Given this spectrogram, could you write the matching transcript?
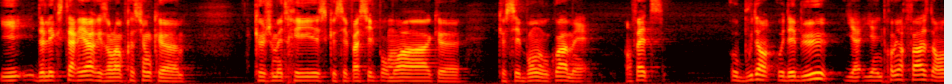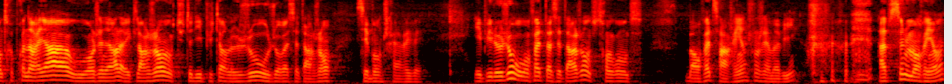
de l'extérieur, ils ont l'impression que, que je maîtrise, que c'est facile pour moi, que, que c'est bon ou quoi. Mais en fait, au, bout d'un, au début, il y a, y a, une première phase dans l'entrepreneuriat ou en général avec l'argent où tu te dis putain, le jour où j'aurai cet argent, c'est bon, je serai arrivé. Et puis le jour où en fait tu as cet argent, tu te rends compte, bah en fait ça n'a rien changé à ma vie. Absolument rien.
